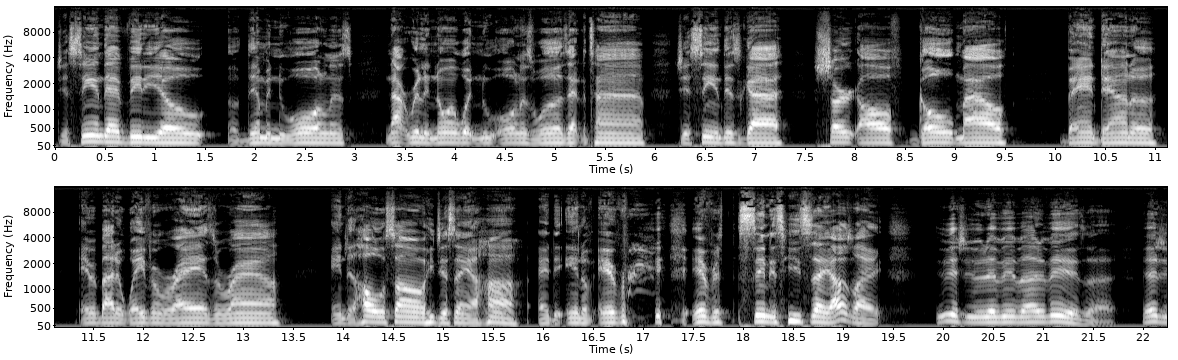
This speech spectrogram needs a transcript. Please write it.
Just seeing that video of them in New Orleans, not really knowing what New Orleans was at the time, just seeing this guy, shirt off, gold mouth, bandana, everybody waving rags around. And the whole song, he just saying "huh" at the end of every every sentence he say. I was like, "You should have been about the is, huh?" That's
